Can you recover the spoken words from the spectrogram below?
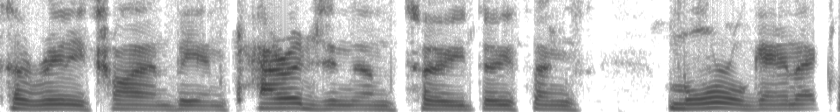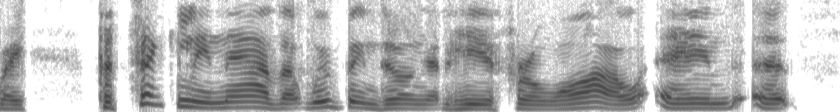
to really try and be encouraging them to do things more organically, particularly now that we've been doing it here for a while and it's,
